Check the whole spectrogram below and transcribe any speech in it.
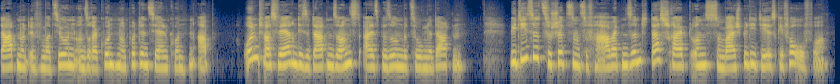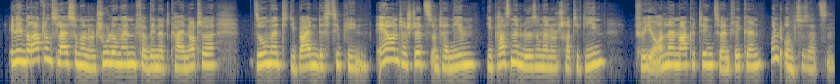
Daten und Informationen unserer Kunden und potenziellen Kunden ab. Und was wären diese Daten sonst als personenbezogene Daten? Wie diese zu schützen und zu verarbeiten sind, das schreibt uns zum Beispiel die DSGVO vor. In den Beratungsleistungen und Schulungen verbindet Kai Notte somit die beiden Disziplinen. Er unterstützt Unternehmen, die passenden Lösungen und Strategien für ihr Online-Marketing zu entwickeln und umzusetzen.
